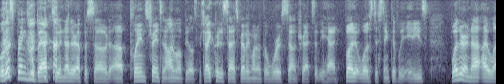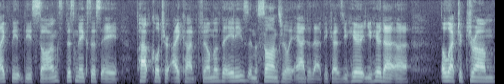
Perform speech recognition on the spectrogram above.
Well, this brings me back to another episode, uh, Planes, Trains, and Automobiles, which I criticized for having one of the worst soundtracks that we had, but it was distinctively 80s. Whether or not I like the, these songs, this makes this a pop culture icon film of the 80s, and the songs really add to that because you hear you hear that uh, electric drum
